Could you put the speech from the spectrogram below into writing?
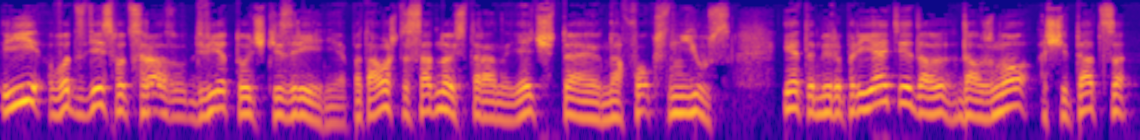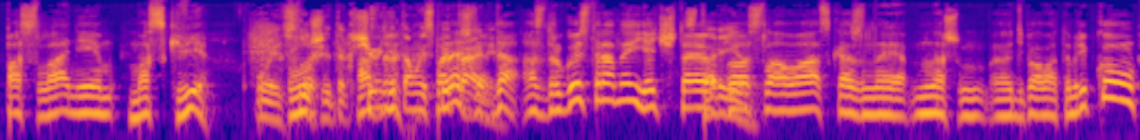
И вот здесь вот сразу две точки зрения. Потому что, с одной стороны, я читаю на Fox News, это мероприятие должно считаться посланием Москве. Ой, слушай, вот. так что а они там испытали? Подожди, да, а с другой стороны, я читаю Старье. слова, сказанные нашим э, дипломатом Рябковым,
